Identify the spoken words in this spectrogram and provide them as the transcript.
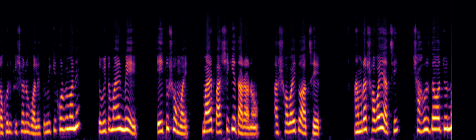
তখন কিষাণু বলে, তুমি কি করবে মানে? তুমি তো মায়ের মেয়ে। এই তো সময়। মায়ের পাশে গিয়ে দাঁড়ানো। আর সবাই তো আছে। আমরা সবাই আছি, সাহস দেওয়ার জন্য।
